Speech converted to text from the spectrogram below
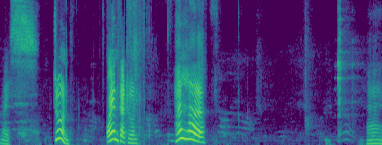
নাইস টুন ওয়েন কার্টুন হাল্লা হ্যাঁ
